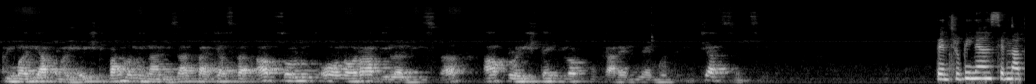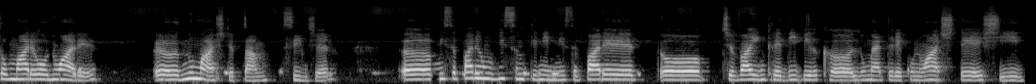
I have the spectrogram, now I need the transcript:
Primăria Ploiești v-a nominalizat pe această absolut onorabilă listă a ploieștenilor cu care ne mândrim? Ce ați simțit? pentru mine a însemnat o mare onoare. Uh, nu mă așteptam, sincer. Uh, mi se pare un vis împlinit, mi se pare uh, ceva incredibil că lumea te recunoaște și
